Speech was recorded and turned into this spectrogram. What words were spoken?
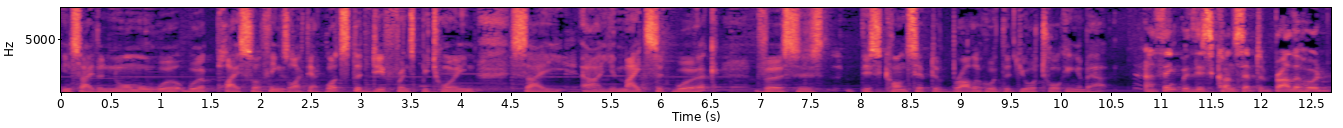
in say, the normal work- workplace or things like that? What's the difference between, say, uh, your mates at work versus this concept of brotherhood that you're talking about? I think with this concept of brotherhood,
